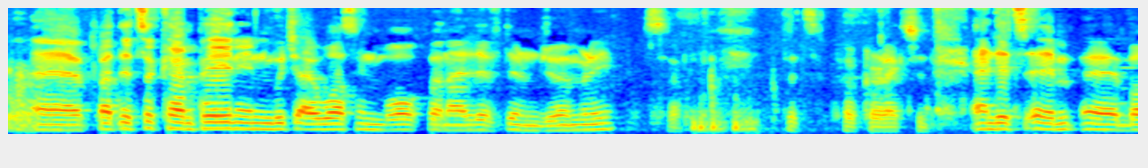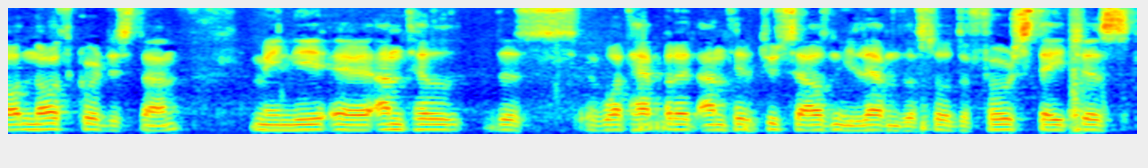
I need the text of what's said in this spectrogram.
Uh, but it's a campaign in which I was involved when I lived in Germany. So that's a correction. And it's um, uh, about North Kurdistan, mainly uh, until this what happened until 2011. So the first stages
